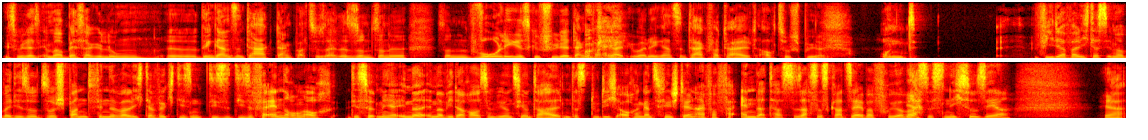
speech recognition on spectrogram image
ist mir das immer besser gelungen, äh, den ganzen Tag dankbar zu sein. Also so, so, eine, so ein wohliges Gefühl der Dankbarkeit Okay. über den ganzen Tag verteilt auch zu spüren. Und wieder, weil ich das immer bei dir so, so spannend finde, weil ich da wirklich diesen, diese, diese Veränderung auch, das hört man ja immer, immer wieder raus, wenn wir uns hier unterhalten, dass du dich auch an ganz vielen Stellen einfach verändert hast. Du sagst es gerade selber, früher war Ja. es nicht so sehr, Ja,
